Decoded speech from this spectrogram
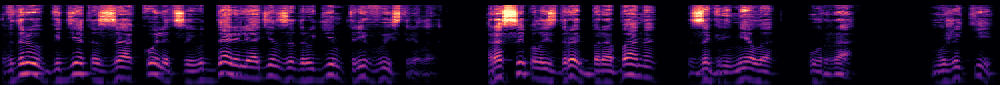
вдруг где-то за околицей ударили один за другим три выстрела. Рассыпалась дробь барабана, загремело «Ура!». Мужики,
